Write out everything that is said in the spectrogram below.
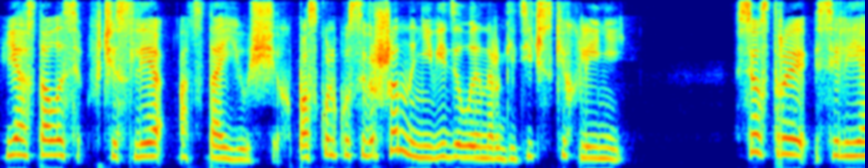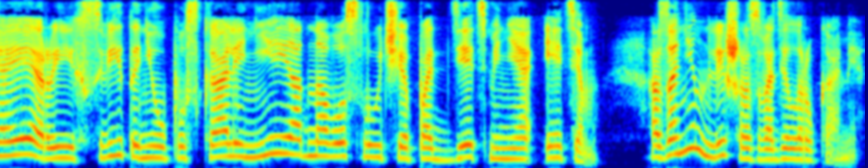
я осталась в числе отстающих, поскольку совершенно не видела энергетических линий. Сестры Сильяэр и их свита не упускали ни одного случая поддеть меня этим, а Занин лишь разводил руками.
